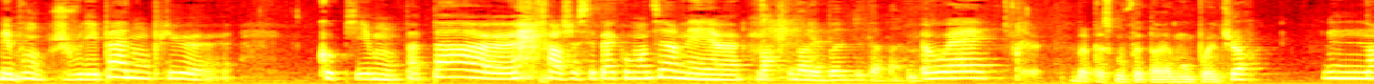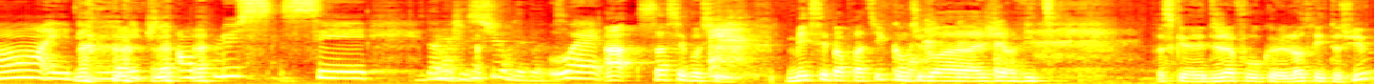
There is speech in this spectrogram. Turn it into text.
mais bon, je voulais pas non plus euh, copier mon papa. euh, Enfin, je sais pas comment dire, mais euh, Marcher dans les bottes de papa. ouais, Bah, parce que vous faites pas la même pointure. Non. Et puis, et puis en plus, c'est dois marcher sur des bottes. ouais. Ah, ça c'est possible. Mais c'est pas pratique quand tu dois agir vite. Parce que déjà, faut que l'autre il te suive.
